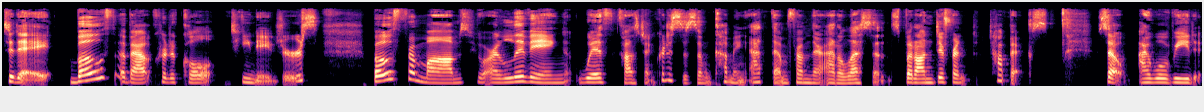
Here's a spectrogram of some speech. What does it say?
today, both about critical teenagers, both from moms who are living with constant criticism coming at them from their adolescence, but on different topics. So I will read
